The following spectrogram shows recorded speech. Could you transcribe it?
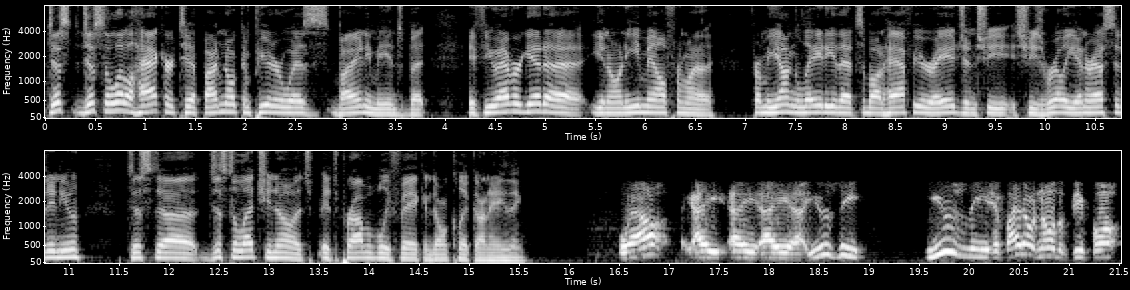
just just a little hacker tip. I'm no computer whiz by any means, but if you ever get a you know an email from a from a young lady that's about half your age and she she's really interested in you, just uh, just to let you know, it's it's probably fake and don't click on anything. Well, I I, I uh, usually usually if I don't know the people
